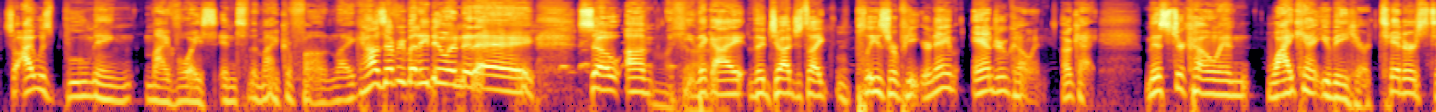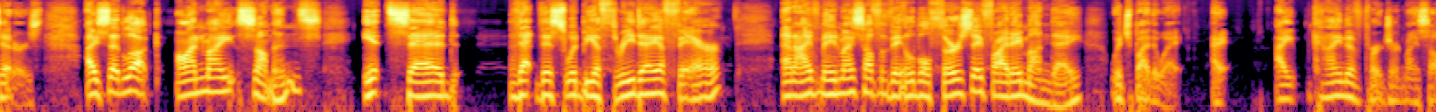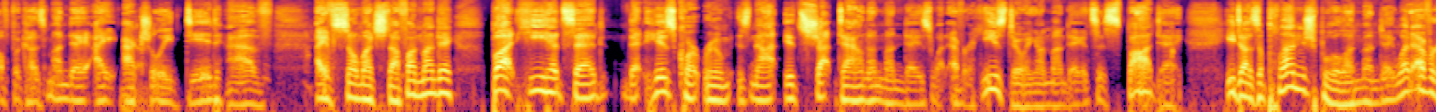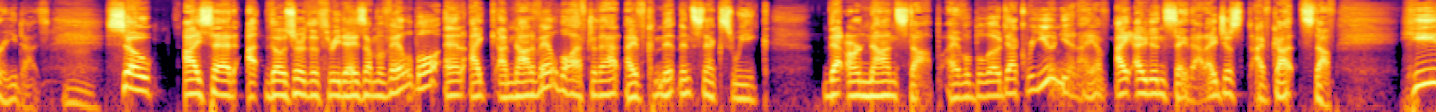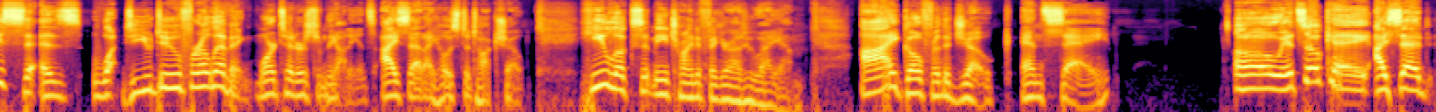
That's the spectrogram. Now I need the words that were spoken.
So I was booming my voice into the microphone, like, "How's everybody doing today?" So, um, he, the guy, the judge, is like, "Please repeat your name, Andrew Cohen." Okay, Mr. Cohen, why can't you be here? Titters, titters. I said, "Look, on my summons, it said that this would be a three-day affair." And I've made myself available Thursday, Friday, Monday, which by the way, I kind of perjured myself because Monday I actually did have I have so much stuff on Monday, but he had said that his courtroom is not it's shut down on Mondays whatever he's doing on Monday. It's his spa day. He does a plunge pool on Monday, whatever he does. So I said, uh, those are the three days I'm available, and I, I'm not available after that. I have commitments next week that are nonstop. I have a below deck reunion. I have I, I didn't say that. I just I've got stuff. He says, What do you do for a living? More titters from the audience. I said, I host a talk show. He looks at me trying to figure out who I am. I go for the joke and say, Oh, it's okay. I said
